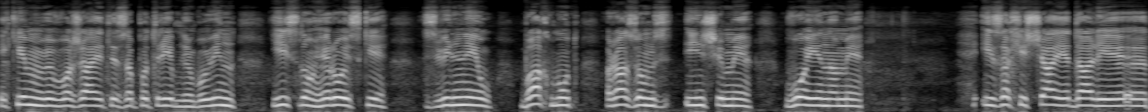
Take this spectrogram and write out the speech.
яким ви вважаєте за потрібне, бо він дійсно геройськи звільнив Бахмут разом з іншими воїнами і захищає далі е,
